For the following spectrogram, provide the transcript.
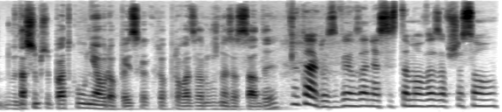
W naszym przypadku Unia Europejska, która wprowadza różne zasady. No tak, rozwiązania systemowe zawsze są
